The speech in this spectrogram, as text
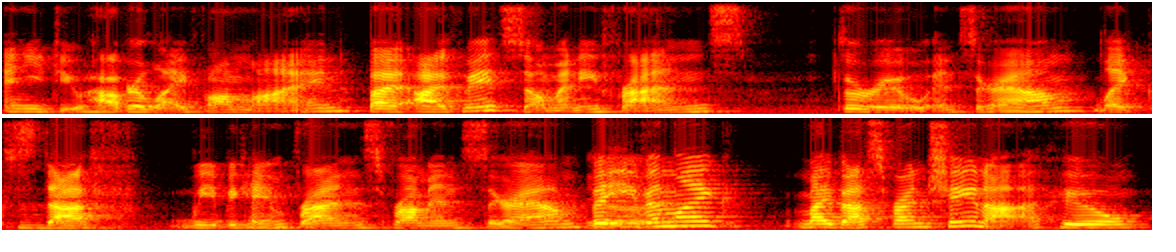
and you do have your life online, but I've made so many friends through Instagram. Like mm-hmm. Steph we became friends from Instagram. But yeah. even like my best friend Shayna, who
